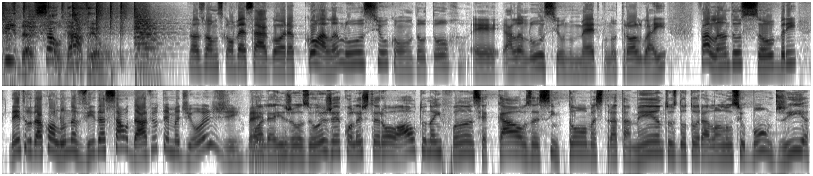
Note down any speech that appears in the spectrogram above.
Vida saudável. Nós vamos conversar agora com Alan Lúcio, com o doutor é, Alan Lúcio, médico nutrólogo aí, falando sobre, dentro da coluna Vida Saudável, o tema de hoje. Beto. Olha aí, Josi, hoje é colesterol alto na infância, causas, sintomas, tratamentos. Doutor Alan Lúcio, bom dia.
